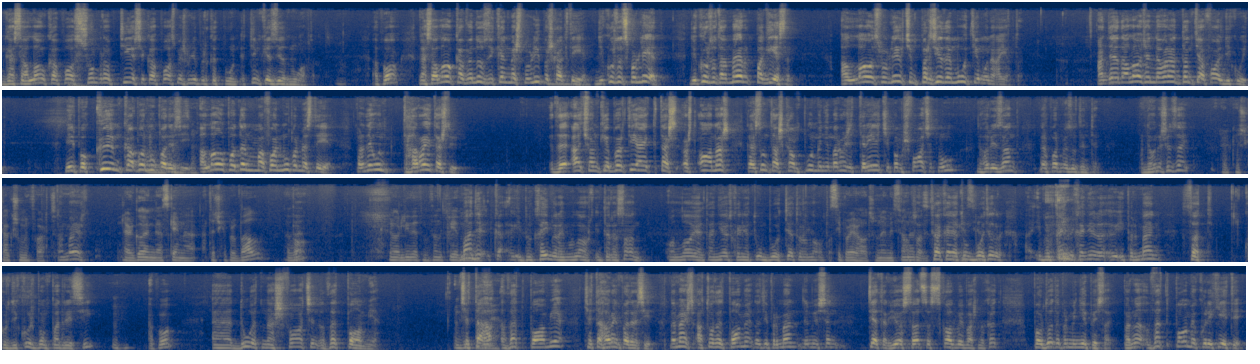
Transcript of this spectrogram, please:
Ngase Allahu ka pas shumë robër tjerë që ka pas me shpërbly për këtë punë, e ti m'ke zgjedh mua. Apo, ngase Allahu ka vendosur dikë me shpërbly për shkak tëndin. Dikush do të shpërblet, dikush do ta merr pagesën. Allahu të shpërbleft që më përzgjodhe mua ti më në ajo. Andaj edhe Allahu xhel-le ue ala don t'ia fal dikujt. Mirë, po ky më ka bërë mua padrejtësi. Allahu po don me më fal mua përmes teje. Prandaj un të harroj tash ty. Dhe atë që më ke bërë ti, ai tash është anash, ngase unë tash kam punë me një marrëveshje të re që po më shfaqet mua në horizont në raport me Zotin tim. Prandaj unë shëzoj. Për këtë shkak shumë i fortë. Sa më është. Largon nga skena atë që ke përballë, edhe. Po. Kjo lidhet me thënë këtë. Madje Ibn Qayyim rahimehullah është interesant Wallahi ata njerëz kanë jetuar në botë tjetër Allahu. Si përherë në emisionet. Ata kanë jetuar në botë tjetër. I përmend kanë njerëz i përmend thot kur dikush bën padrejtësi, mm -hmm. apo e, duhet na shfaqen 10 pamje. Që ta 10 pamje që ta harrojnë padrejtësinë. Normalisht ato 10 pamje do t'i përmend në emision tjetër, jo sot se s'ka të bëjë bash me kët, por do të përmend një pjesë. Pra në 10 pamje kur i ke ti.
